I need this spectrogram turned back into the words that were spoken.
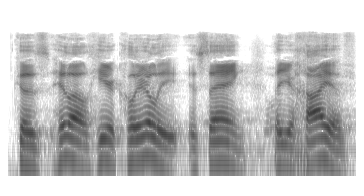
because Hillel here clearly is saying that you're chayev.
